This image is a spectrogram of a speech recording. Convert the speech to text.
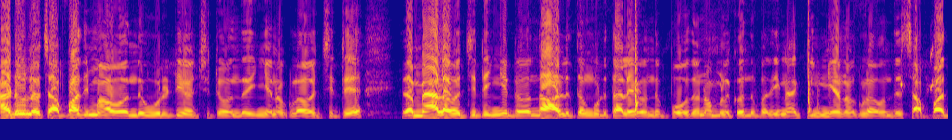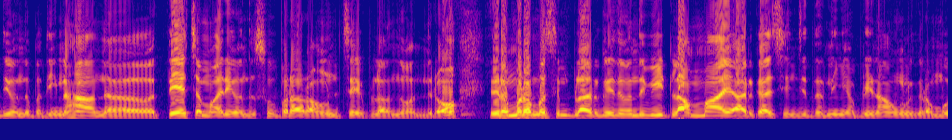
நடுவில் சப்பாத்தி மாவு வந்து உருட்டி வச்சுட்டு வந்து இங்கனக்குள்ளே வச்சுட்டு இதை மேலே வச்சுட்டு இங்கிட்ட வந்து அழுத்தம் கொடுத்தாலே வந்து போதும். நம்மளுக்கு வந்து பார்த்தீங்கன்னா இங்கனக்குள்ளே வந்து சப்பாத்தி வந்து பார்த்தீங்கன்னா அந்த தேய்ச்ச மாதிரி வந்து சூப்பராக ரவுண்ட் ஷேப்பில் வந்து வந்துடும் இது ரொம்ப ரொம்ப சிம்பிளாக இருக்கும். இது வந்து வீட்டில் அம்மா யாருக்காவது செஞ்சு தந்தீங்க அப்படின்னா உங்களுக்கு ரொம்ப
